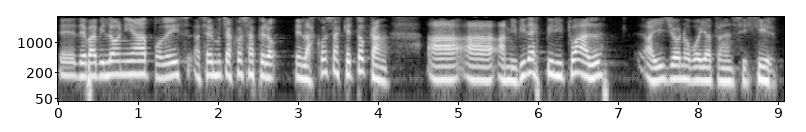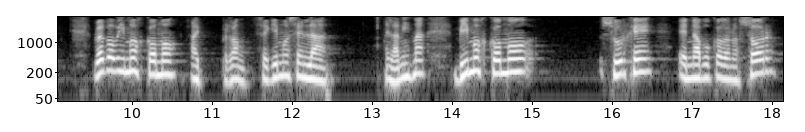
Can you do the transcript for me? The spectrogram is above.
eh, de Babilonia, podéis hacer muchas cosas, pero en las cosas que tocan a, a, mi vida espiritual, ahí yo no voy a transigir. Luego vimos cómo, ay, perdón, seguimos en la, en la misma, vimos cómo surge en Nabucodonosor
